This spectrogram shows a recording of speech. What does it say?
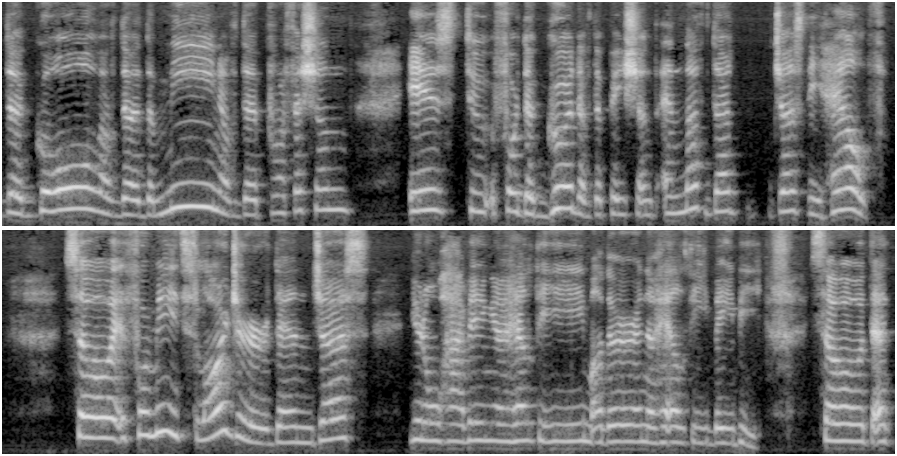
the goal of the the mean of the profession is to for the good of the patient and not that just the health. So for me, it's larger than just you know having a healthy mother and a healthy baby. So that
